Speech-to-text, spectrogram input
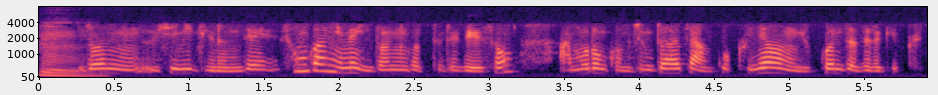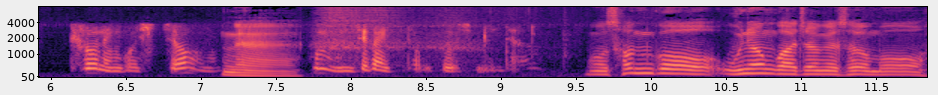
음. 이런 의심이 드는데 선관위는 이런 것들에 대해서 아무런 검증도 하지 않고 그냥 유권자들에게 그, 드러낸 것이죠. 네. 그런 문제가 있다고 보여집니다. 뭐 선거 운영 과정에서 뭐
